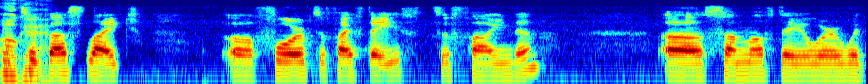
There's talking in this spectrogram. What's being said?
It okay. took us like uh, four to five days to find them. Uh, some of they were with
